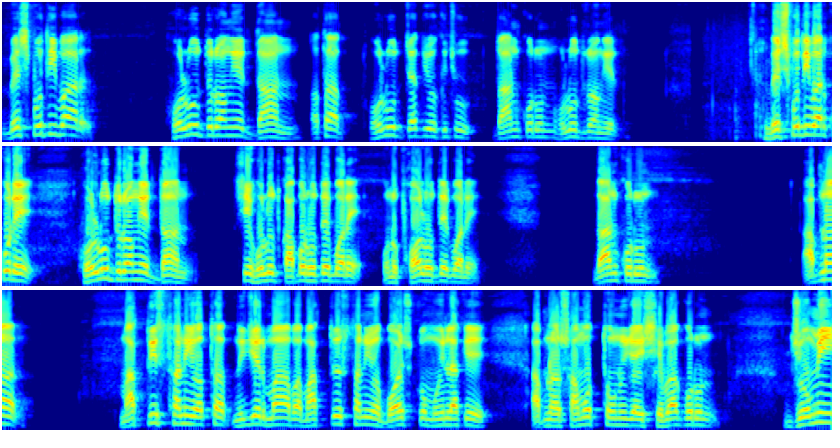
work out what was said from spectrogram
বৃহস্পতিবার হলুদ রঙের দান, অর্থাৎ হলুদ জাতীয় কিছু দান করুন, হলুদ রঙের। বৃহস্পতিবার করে হলুদ রঙের দান, সে হলুদ কাপড় হতে পারে, কোনো ফল হতে পারে, দান করুন। আপনার মাতৃস্থানীয়, অর্থাৎ নিজের মা বা মাতৃস্থানীয় বয়স্ক মহিলাকে আপনার সামর্থ্য অনুযায়ী সেবা করুন। জমি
